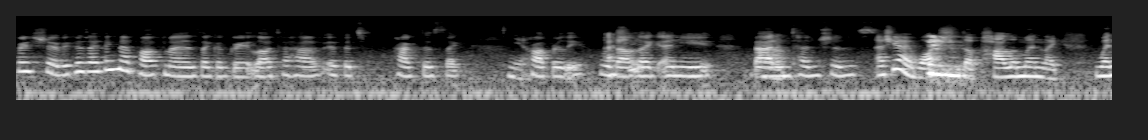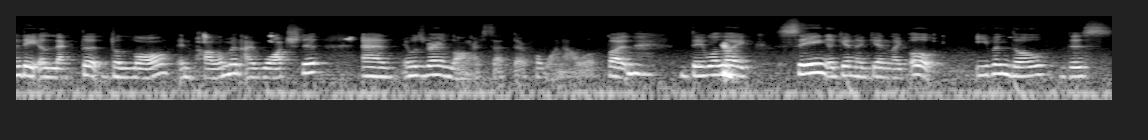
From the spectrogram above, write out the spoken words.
For sure, because I think that POFMA is like a great law to have if it's practiced like Yeah. properly without Actually- like any bad Yeah. intentions. Actually, I watched the parliament like when they elected the law in parliament. I watched it, and it was very long. I sat there for one hour, but they were like saying again and again like, oh, even though this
